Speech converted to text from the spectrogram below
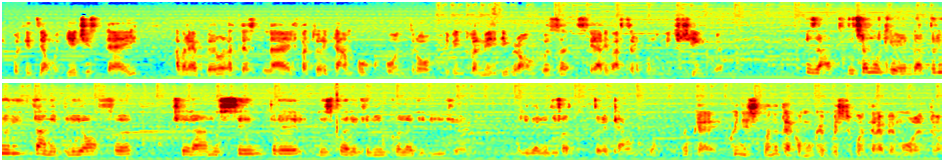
ipotizziamo 10-6, avrebbero la test- la- il fattore campo contro eventualmente i Broncos se arrivassero con 11-5. Esatto, diciamo che la priorità nei playoff ce l'hanno sempre le squadre che vincono la division a livello di fattore campo. Ok, quindi secondo te comunque questo conterebbe molto,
